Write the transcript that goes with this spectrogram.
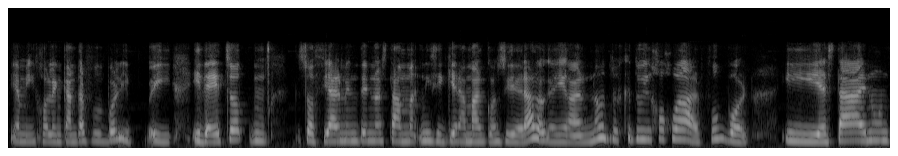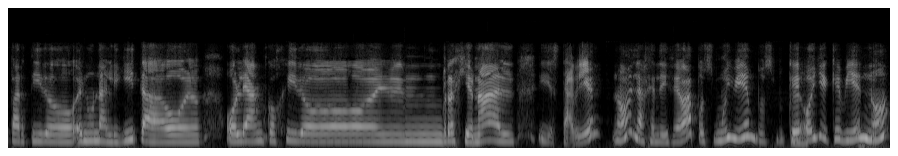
y a mi hijo le encanta el fútbol, y, y- y de hecho, mm, socialmente no está ni siquiera mal considerado que digan, no, es que tu hijo juega al fútbol y está en un partido, en una liguita, o, o le han cogido en regional, y está bien, ¿no? Y la gente dice, ah, pues muy bien, pues que, oye, qué bien, ¿no?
